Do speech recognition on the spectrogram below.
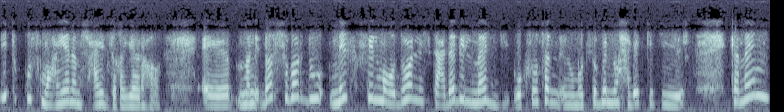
دي طقوس معينة مش عايز يغيرها؟ آه ما نقدرش برضو نغفل موضوع الاستعداد المادي وخصوصا إنه مطلوب منه حاجات كتير. كمان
